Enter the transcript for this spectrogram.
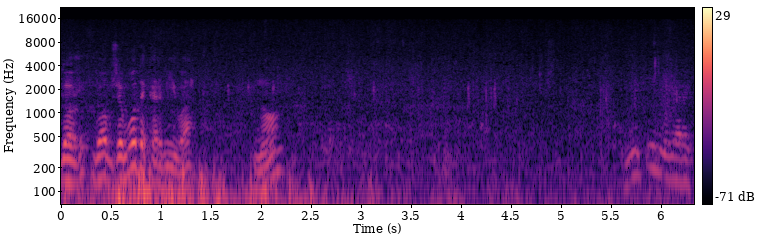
do, dobrze młode karmiła. No. Inny Jarek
